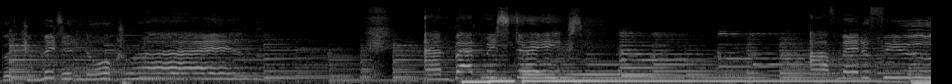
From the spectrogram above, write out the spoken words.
but committed no crime. And bad mistakes, I've made a few.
